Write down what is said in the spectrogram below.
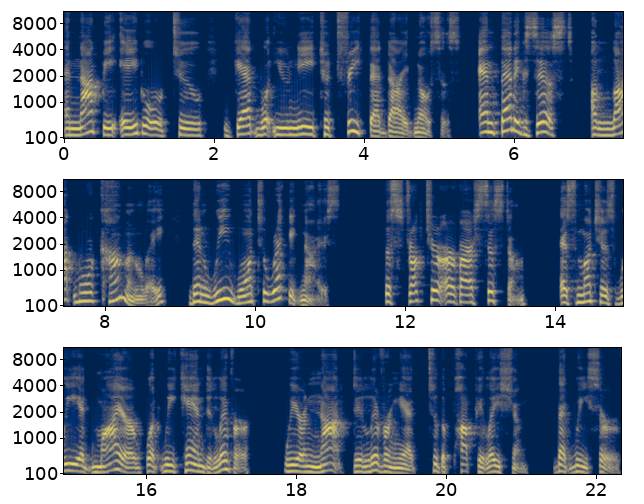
and not be able to get what you need to treat that diagnosis. And that exists a lot more commonly than we want to recognize. The structure of our system, as much as we admire what we can deliver, we are not delivering it to the population that we serve.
